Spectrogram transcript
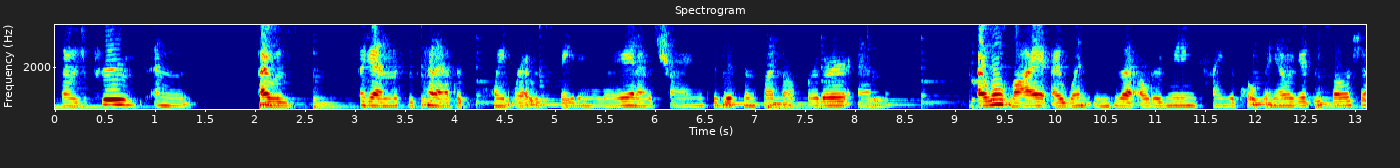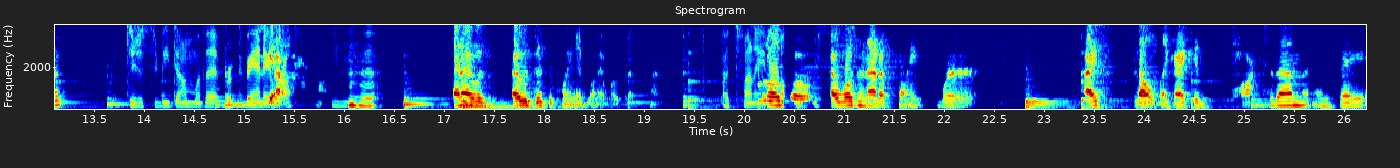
so I was reproved, and I was, again, this is kind of at the point where I was fading away and I was trying to distance myself further. And I won't lie, I went into that elders meeting kind of hoping I would get disfellowship. To just to be done with it, rip the band-aid Yeah. off. Mhm. And I was, I was disappointed when I wasn't. That's funny. But also, I wasn't at a point where I felt like I could talk to them and say,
